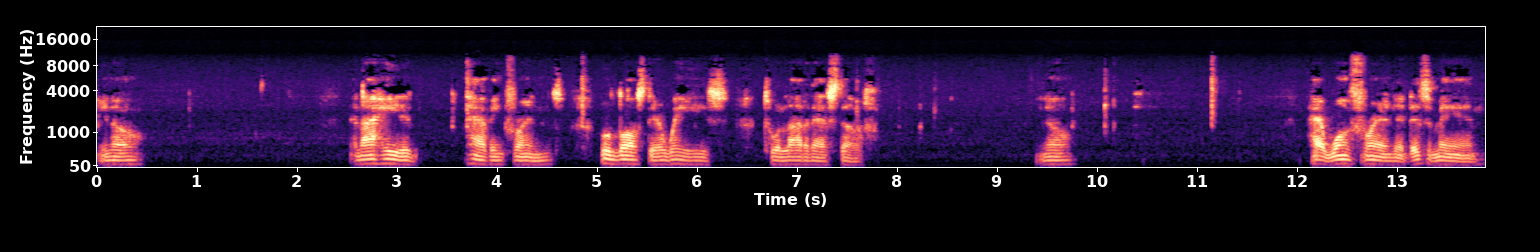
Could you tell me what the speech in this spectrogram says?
you know. And I hated having friends who lost their ways to a lot of that stuff. You know, had one friend that this man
